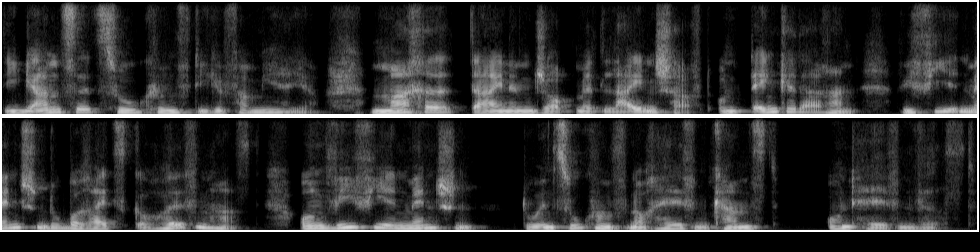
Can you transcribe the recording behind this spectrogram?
die ganze zukünftige Familie. Mache deinen Job mit Leidenschaft und denke daran, wie vielen Menschen du bereits geholfen hast und wie vielen Menschen du in Zukunft noch helfen kannst und helfen wirst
